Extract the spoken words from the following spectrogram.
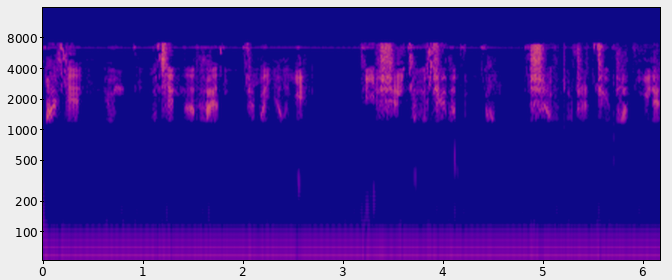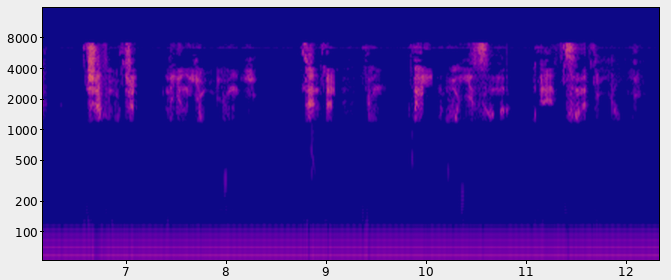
而且用不信任的态度质问杨业及时就需的主张是否是惧怕敌人是否是另有用意甚至用被迫一词来刺激杨业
